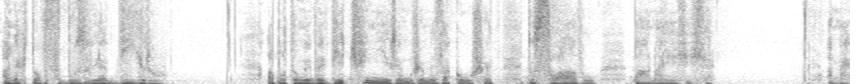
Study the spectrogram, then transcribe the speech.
A nech to vzbuzuje víru. A potom my ve větší míře můžeme zakoušet tu slávu Pána Ježíše. Amen.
